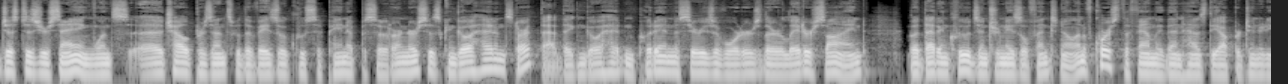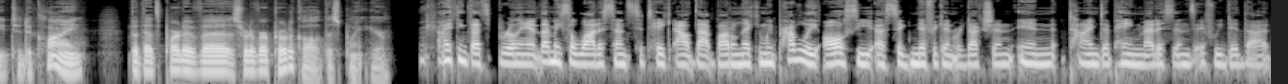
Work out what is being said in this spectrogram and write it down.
Just as you're saying, once a child presents with a vaso-occlusive pain episode, our nurses can go ahead and start that. They can go ahead and put in a series of orders that are later signed, but that includes intranasal fentanyl. And of course, the family then has the opportunity to decline, but that's part of uh, sort of our protocol at this point here. I think that's brilliant. That makes a lot of sense to take out that bottleneck. And we'd probably all see a significant reduction in time to pain medicines if we did that.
